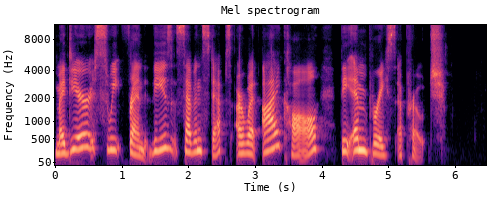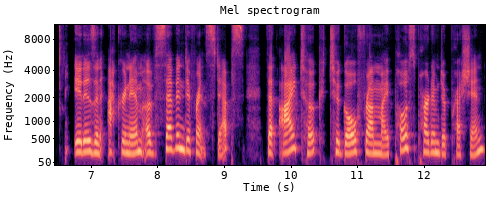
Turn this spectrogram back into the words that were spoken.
my dear sweet friend, these seven steps are what I call the embrace approach. It is an acronym of seven different steps that I took to go from my postpartum depression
